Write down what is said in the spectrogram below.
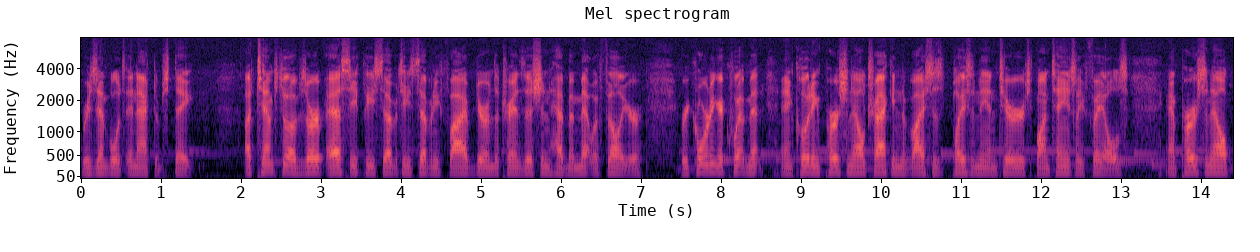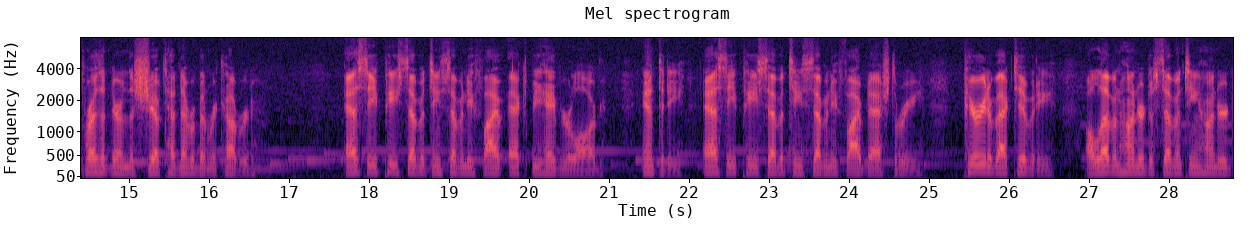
resemble its inactive state. Attempts to observe SCP-1775 during the transition have been met with failure, Recording equipment, including personnel tracking devices placed in the interior spontaneously fails, and personnel present during the shift has never been recovered. SCP-1775-X Behavior Log. Entity: SCP-1775-3 Period of Activity: 1100 to 1700,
